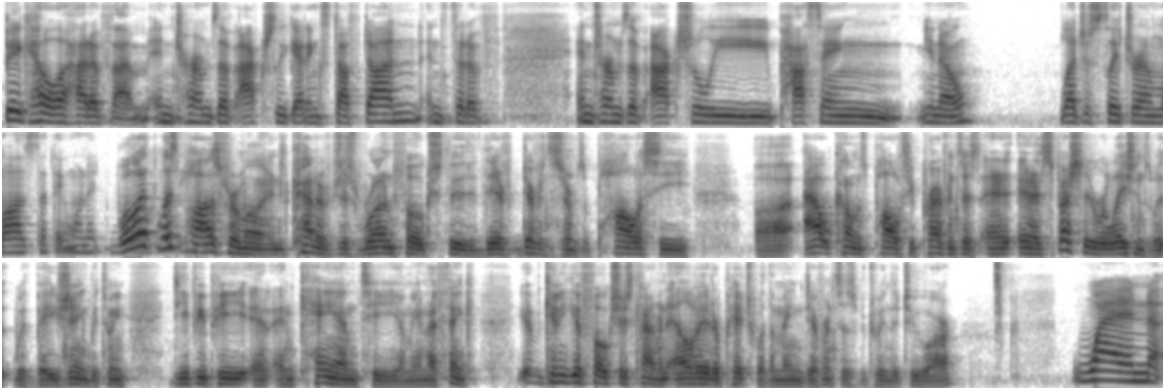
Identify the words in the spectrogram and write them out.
big hill ahead of them in terms of actually getting stuff done instead of in terms of actually passing, you know, legislature and laws that they want to. Well, let, let's pause for a moment and kind of just run folks through the diff- difference in terms of policy uh, outcomes, policy preferences, and, and especially relations with, with Beijing between DPP and, and KMT. I mean, I think, can you give folks just kind of an elevator pitch what the main differences between the two are? When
